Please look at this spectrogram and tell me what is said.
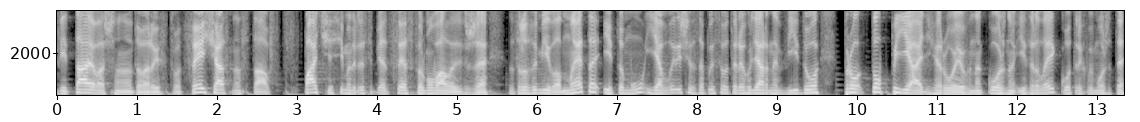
Вітаю вас, шановне товариство. Цей час настав. В патчі 7.35C сформувалась вже зрозуміла мета, і тому я вирішив записувати регулярне відео про топ-5 героїв на кожну із релей, котрих ви можете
